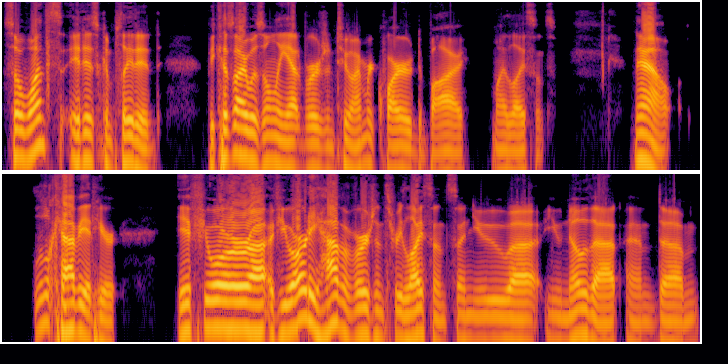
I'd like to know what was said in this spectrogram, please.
So once it is completed, because I was only at version 2, I'm required to buy my license. Now, little caveat here if you're uh, if you already have a version 3 license and you uh, you know that and um,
